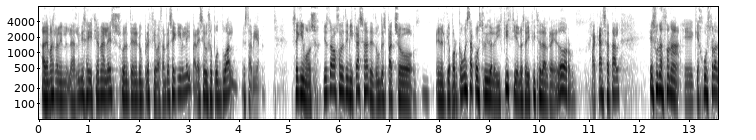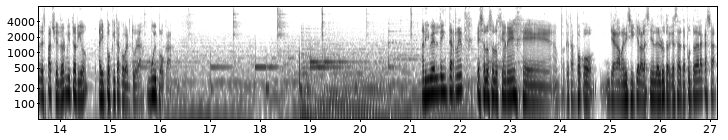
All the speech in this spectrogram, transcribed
Además, las líneas adicionales suelen tener un precio bastante asequible y para ese uso puntual está bien. Seguimos. Yo trabajo desde mi casa, desde un despacho en el que por cómo está construido el edificio, los edificios de alrededor, la casa, tal, es una zona eh, que justo al despacho y el dormitorio hay poquita cobertura, muy poca. A nivel de internet, eso lo solucioné, eh, porque tampoco llegaba ni siquiera la señal del router que está a punto de la casa,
